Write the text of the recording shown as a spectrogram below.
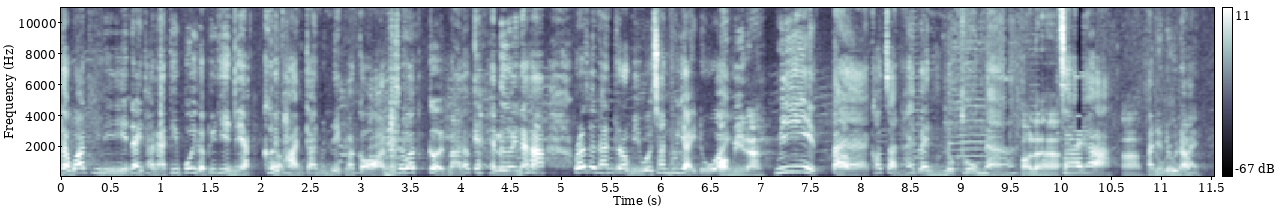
แต่ว่าทีนี้ในฐานะที่ปุ้ยกับพี่ทินเนี่ยเคยผ่านการเป็นเด็กมาก่อน ไม่ใช่ว่าเกิดมาแล้วแก่เลยนะคะ เพราะฉะนั้นเรามีเวอร์ชั่นผู้ใหญ่ด้วยอ๋อมีนะมีแต่เขาจัดให้เป็นลูกทุ่งนะเอาเหรอฮะใช่ค่ะอ่าอะเดี๋ยวดูดูกันหครับ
